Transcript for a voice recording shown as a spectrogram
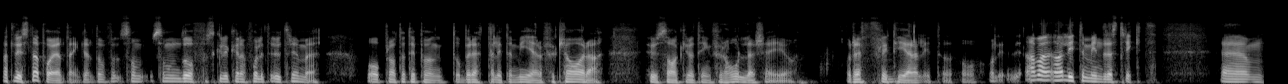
att lyssna på helt enkelt och som, som då skulle kunna få lite utrymme och prata till punkt och berätta lite mer och förklara hur saker och ting förhåller sig och, och reflektera lite och, och ja, lite mindre strikt. Ehm,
